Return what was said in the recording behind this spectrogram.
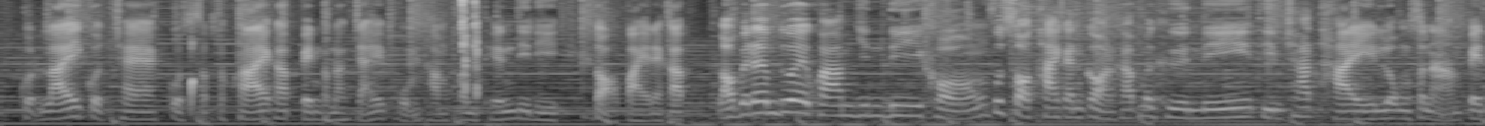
ๆ กดไลค์ กดแชร์ กด Subscribe ครับ เป็นกำลังใจให้ผมทำคอนเทนต์ดีๆ ต่อไปนะครับ เราไปเริ่มด้วยความยินดีของฟุตซอลไทยกันก่อนครับ เมื่อคืนนี้ทีมชาติไทยลงสนามเป็น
